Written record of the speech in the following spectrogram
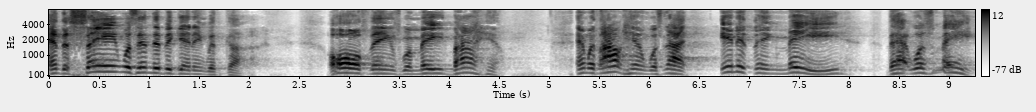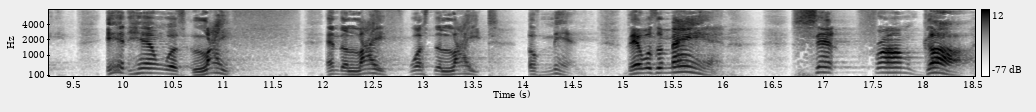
and the same was in the beginning with God. All things were made by Him, and without Him was not anything made that was made. In Him was life, and the life was the light of men. There was a man sent from God.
